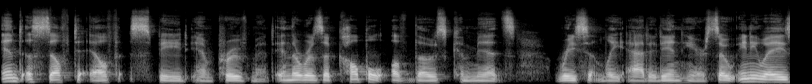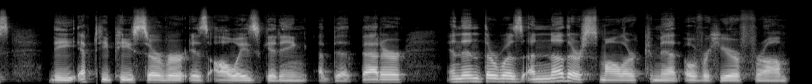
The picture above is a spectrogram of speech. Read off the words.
and a self to elf speed improvement. And there was a couple of those commits recently added in here. So anyways, the FTP server is always getting a bit better. And then there was another smaller commit over here from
